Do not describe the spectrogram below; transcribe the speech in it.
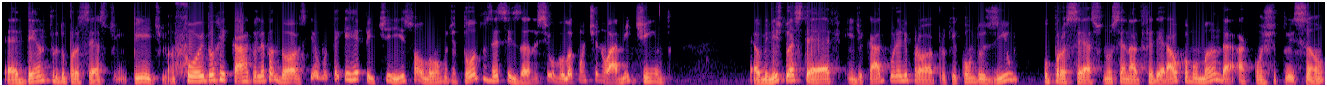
é, dentro do processo de impeachment foi do Ricardo Lewandowski. Eu vou ter que repetir isso ao longo de todos esses anos se o Lula continuar mentindo. É o ministro do STF, indicado por ele próprio, que conduziu o processo no Senado Federal, como manda a Constituição.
